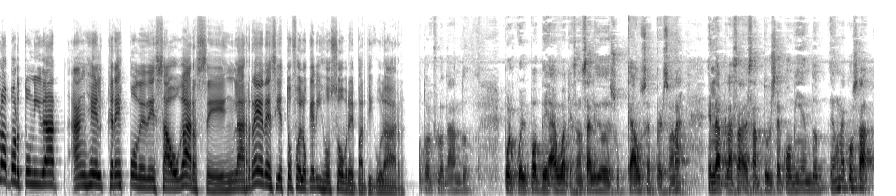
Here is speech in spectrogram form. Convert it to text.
la oportunidad Ángel Crespo de desahogarse en las redes y esto fue lo que dijo sobre el particular. Motor flotando por cuerpos de agua que se han salido de sus cauces, personas en la plaza de Santurce comiendo. Es una cosa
